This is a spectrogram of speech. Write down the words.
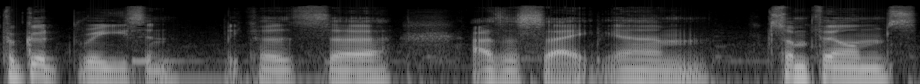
for good reason. Because, uh, as I say, um, some films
